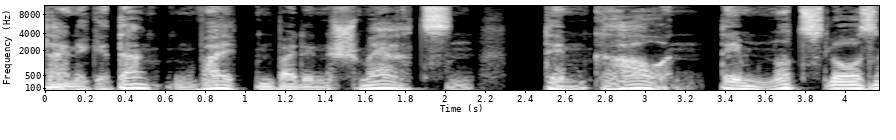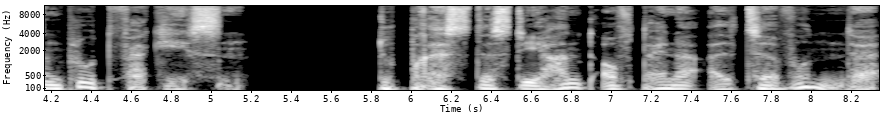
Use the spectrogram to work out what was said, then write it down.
Deine Gedanken weilten bei den Schmerzen, dem Grauen, dem nutzlosen Blutvergießen. Du presstest die Hand auf deine alte Wunde,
